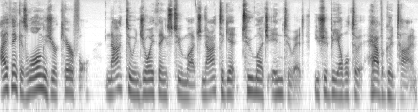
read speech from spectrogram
I think as long as you're careful not to enjoy things too much, not to get too much into it, you should be able to have a good time,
